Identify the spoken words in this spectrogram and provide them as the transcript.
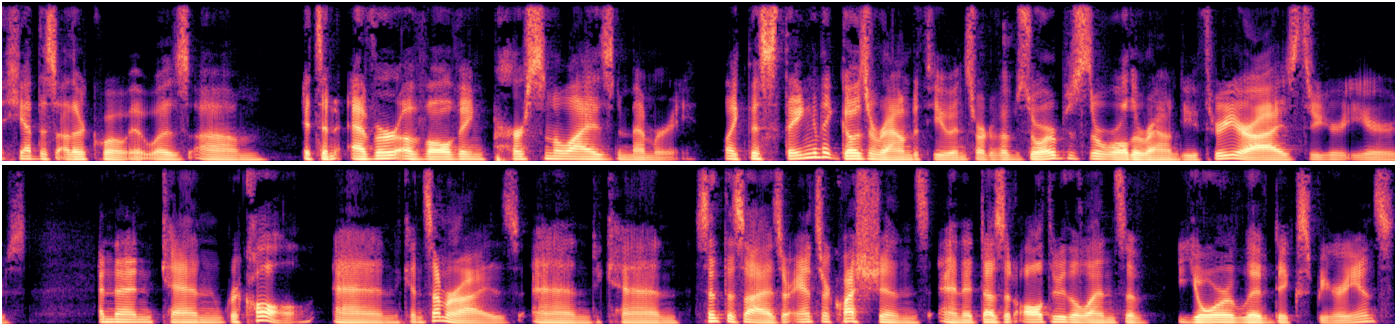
he had this other quote. It was, um, "It's an ever evolving, personalized memory." Like this thing that goes around with you and sort of absorbs the world around you through your eyes, through your ears, and then can recall and can summarize and can synthesize or answer questions. And it does it all through the lens of your lived experience.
